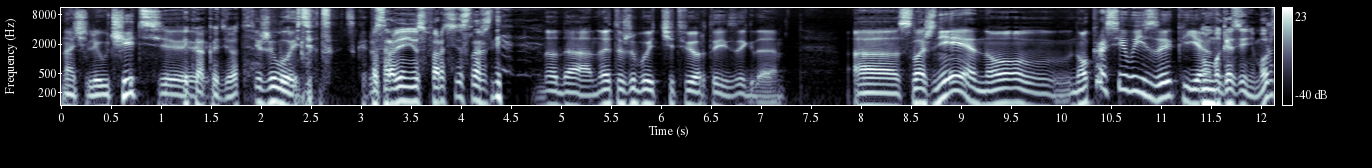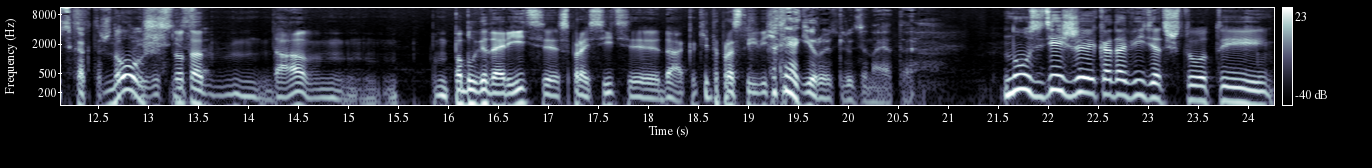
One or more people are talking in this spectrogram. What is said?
начали учить. И как идет? Тяжело идет, скажем. По сравнению с фарси сложнее. Ну да, но это уже будет четвертый язык, да. А, сложнее, но, но красивый язык. Я... Ну, в магазине можете как-то что-то Ну, что-то, да, поблагодарить, спросить, да, какие-то простые вещи. Как реагируют люди на это? Ну, здесь же, когда видят, что ты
